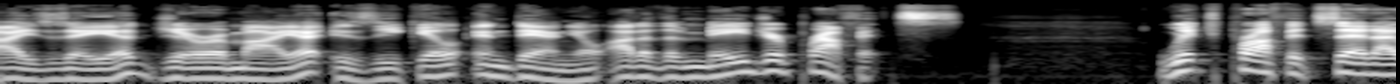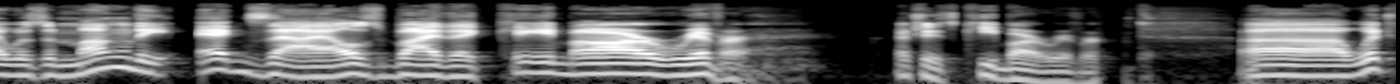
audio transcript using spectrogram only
Isaiah, Jeremiah, Ezekiel, and Daniel. Out of the major prophets, which prophet said, I was among the exiles by the Kebar River? Actually, it's Kebar River. Uh, which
